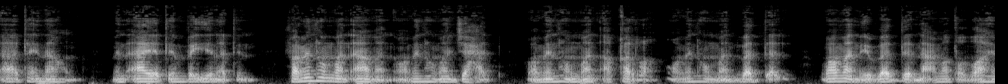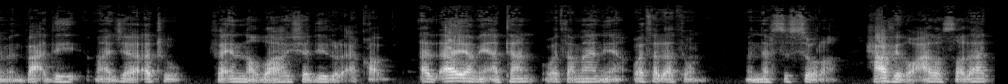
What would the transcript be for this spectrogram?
آتيناهم من آية بينة فمنهم من آمن ومنهم من جحد. ومنهم من أقر ومنهم من بدل ومن يبدل نعمة الله من بعده ما جاءته فإن الله شديد العقاب. الآية 238 من نفس السورة. حافظوا على الصلاة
